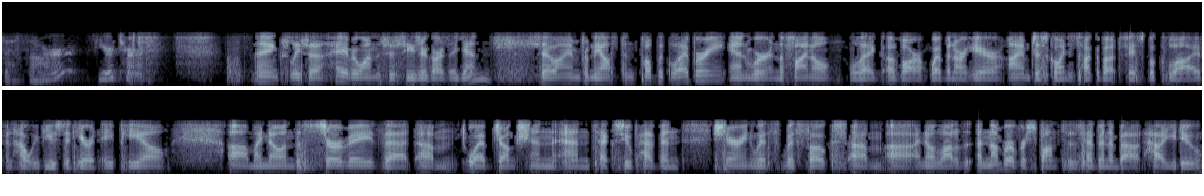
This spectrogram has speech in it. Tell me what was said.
Cesar, it's your turn. Thanks, Lisa. Hey, everyone. This is Cesar Garza again. So I am from the Austin Public Library, and we're in the final leg of our webinar here. I'm just going to talk about Facebook Live and how we've used it here at APL. Um, I know in the survey that um, WebJunction and TechSoup have been sharing with, with folks, um, uh, I know a lot of a number of responses have been about how you do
